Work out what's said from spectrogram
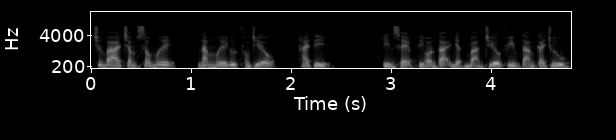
Chương ba trăm sáu mươi, năm mươi phòng chiếu, hai tỷ. Inception tại Nhật Bản chiếu phim tám cái chu,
